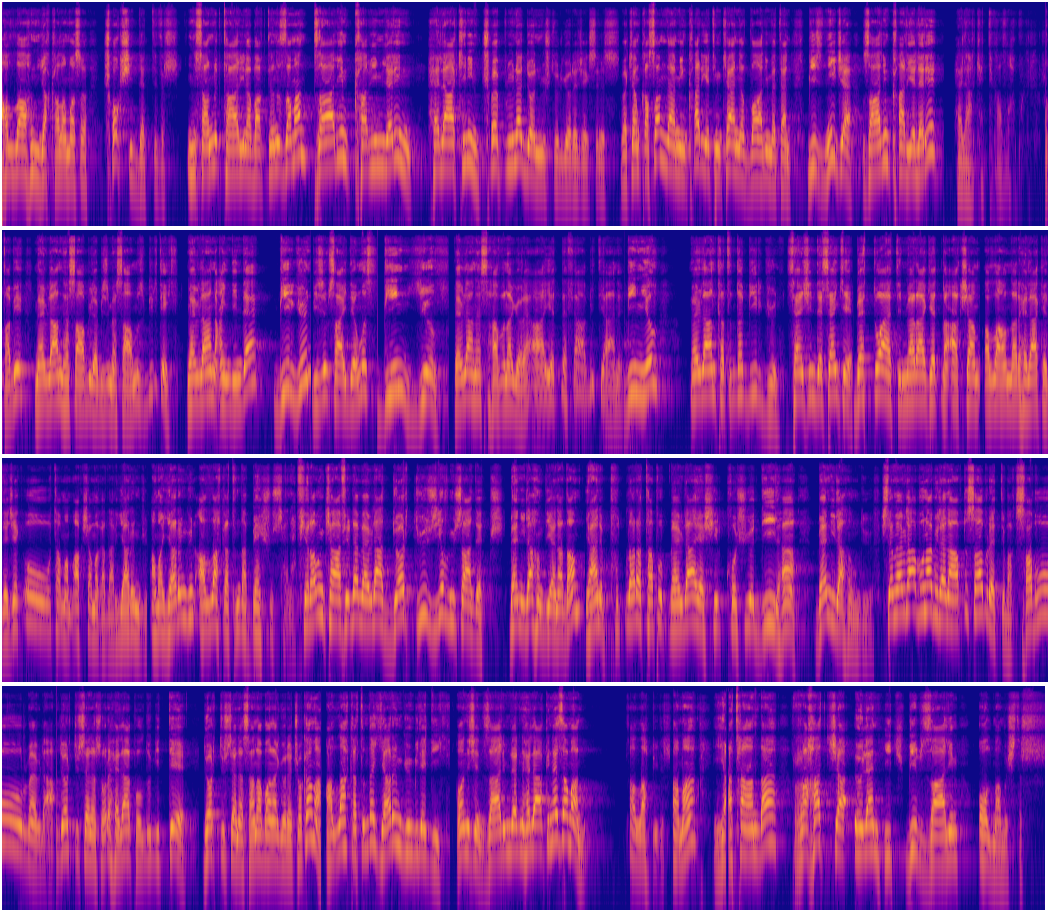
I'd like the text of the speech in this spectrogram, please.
Allah'ın yakalaması çok şiddetlidir. İnsanlık tarihine baktığınız zaman zalim kavimlerin helakinin çöplüğüne dönmüştür göreceksiniz. Ve kem kasam min kariyetin kâne zalimeten. Biz nice zalim kariyeleri helak ettik Allah buyuruyor. Tabi Mevla'nın hesabıyla bizim hesabımız bir değil. Mevla'nın indinde bir gün bizim saydığımız bin yıl. Mevla'nın hesabına göre ayetle sabit yani. Bin yıl Mevla'nın katında bir gün. Sen şimdi desen ki beddua ettin merak etme akşam Allah onları helak edecek. Oo tamam akşama kadar yarım gün. Ama yarım gün Allah katında 500 sene. Firavun kafirine Mevla 400 yıl müsaade etmiş. Ben ilahım diyen adam yani putlara tapıp Mevla'ya şirk koşuyor değil ha. Ben ilahım diyor. İşte Mevla buna bile ne yaptı? Sabretti bak. Sabur Mevla. 400 sene sonra helak oldu gitti. 400 sene sana bana göre çok ama Allah katında yarım gün bile değil. Onun için zalimlerin helakı ne zaman? Allah bilir. Ama yatağında rahatça ölen hiçbir zalim olmamıştır.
